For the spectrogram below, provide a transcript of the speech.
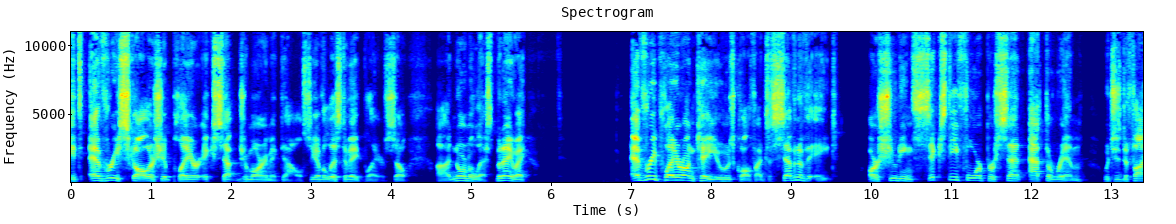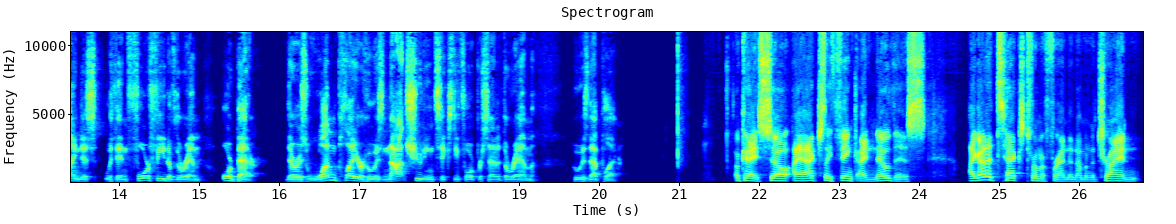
it's every scholarship player except Jamari McDowell. So you have a list of eight players. So uh, normal list. But anyway, every player on KU who's qualified, so seven of the eight, are shooting 64% at the rim which is defined as within four feet of the rim or better. There is one player who is not shooting 64% at the rim. Who is that player? Okay, so I actually think I know this. I got a text from a friend, and I'm going to try and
